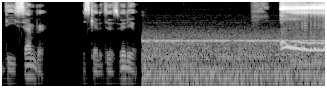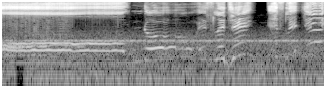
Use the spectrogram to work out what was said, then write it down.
December. Let's get into this video. Oh no! It's legit! It's legit!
